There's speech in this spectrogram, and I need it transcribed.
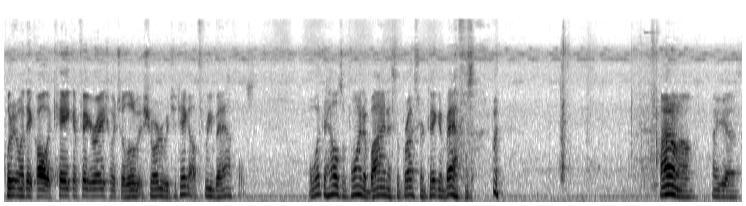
put it in what they call the K configuration, which is a little bit shorter, but you take out three baffles. Well, what the hell's the point of buying a suppressor and taking baffles I don't know, I guess.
